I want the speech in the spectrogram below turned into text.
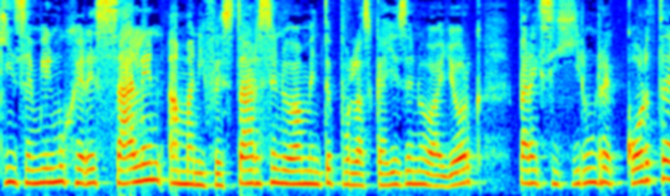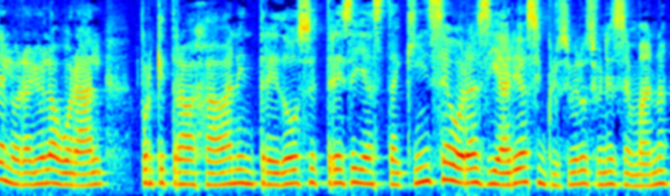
15.000 mujeres salen a manifestarse nuevamente por las calles de Nueva York para exigir un recorte del horario laboral porque trabajaban entre 12, 13 y hasta 15 horas diarias, inclusive los fines de semana,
